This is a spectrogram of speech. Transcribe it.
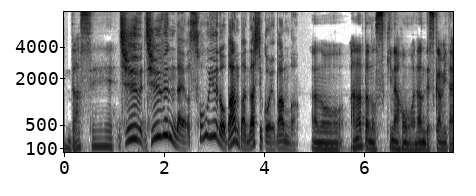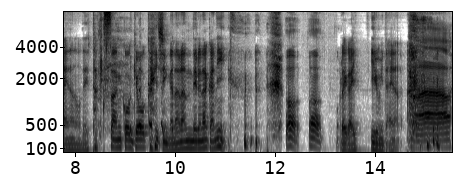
ダセ十分、十分だよ。そういうのをバンバン出してこうよ、バンバン。あの、あなたの好きな本は何ですかみたいなので、たくさんこう業界人が並んでる中に、うん、うん。俺がいいるみたいな。ああ、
